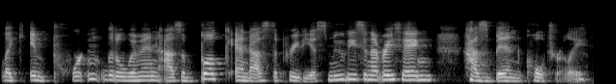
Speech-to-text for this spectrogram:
like important Little Women as a book and as the previous movies and everything has been culturally.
